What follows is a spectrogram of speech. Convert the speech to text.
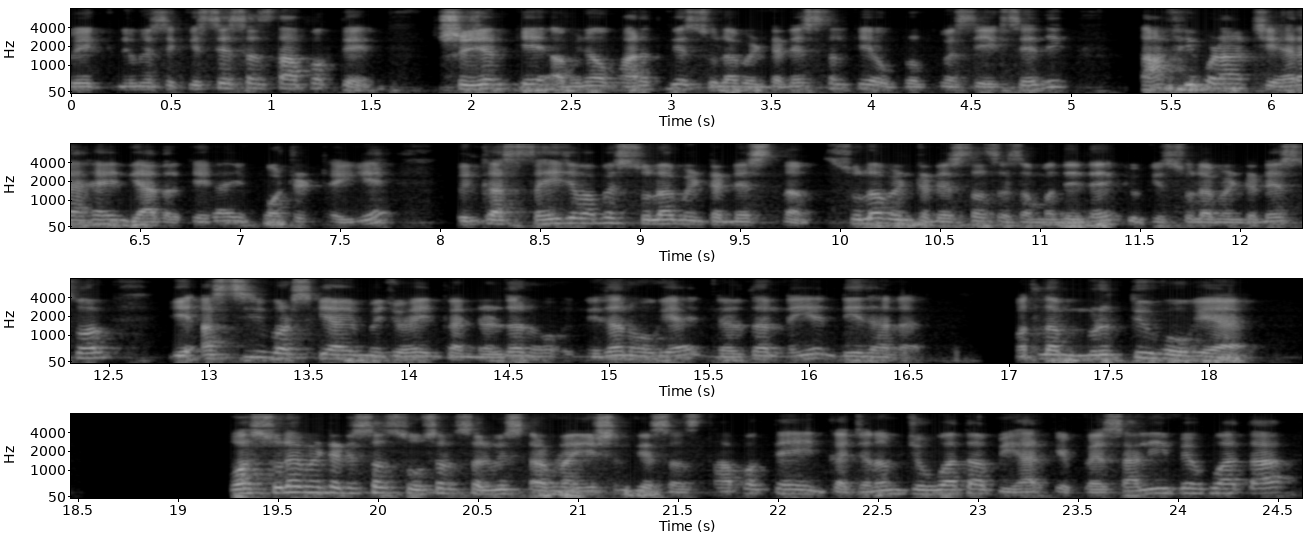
वे इनमें से किससे संस्थापक थे? सृजन के, अभिनव भारत के, सुलभ इंटरनेशनल के, उपरोक्त में से एक से अधिक काफ़ी बड़ा चेहरा है, याद रखिएगा इंपॉर्टेंट है ये। तो इनका सही जवाब है सुलभ इंटरनेशनल। सुलभ इंटरनेशनल से संबंधित है, क्योंकि सुलभ इंटरनेशनल ये 80 वर्ष की आयु में जो है इनका निर्धन निधन हो गया है। निर्धन नहीं है, निधन है। मतलब मृत्यु हो गया है। वह सुलभ इंटरनेशनल सोशल सर्विस ऑर्गेनाइजेशन के संस्थापक थे। इनका जन्म जो हुआ था, बिहार के वैशाली में हुआ था।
